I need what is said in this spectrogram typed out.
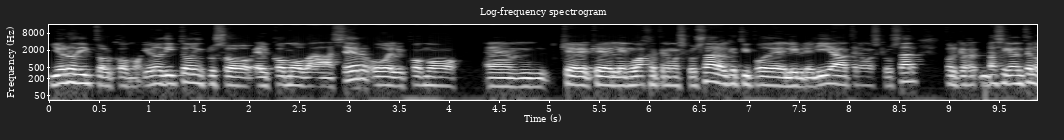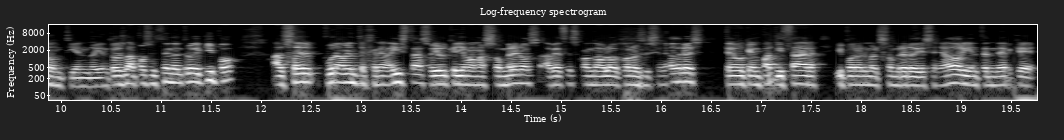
yo no dicto el cómo, yo no dicto incluso el cómo va a ser o el cómo Em, qué, lenguaje tenemos que usar o qué tipo de librería tenemos que usar, porque básicamente no entiendo. Y entonces la posición dentro del equipo, al ser puramente generalista, soy el que lleva más sombreros. A veces cuando hablo con los diseñadores, tengo que empatizar y ponerme el sombrero de diseñador y entender que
